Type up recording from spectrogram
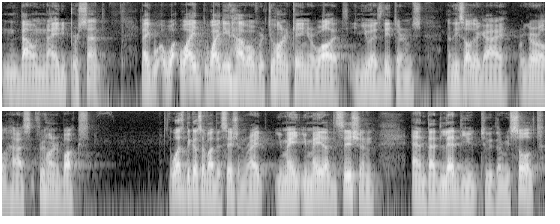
down 90%. Like wh- why why do you have over 200k in your wallet in USD terms and this other guy or girl has 300 bucks? It was because of a decision, right? You made you made a decision and that led you to the result.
